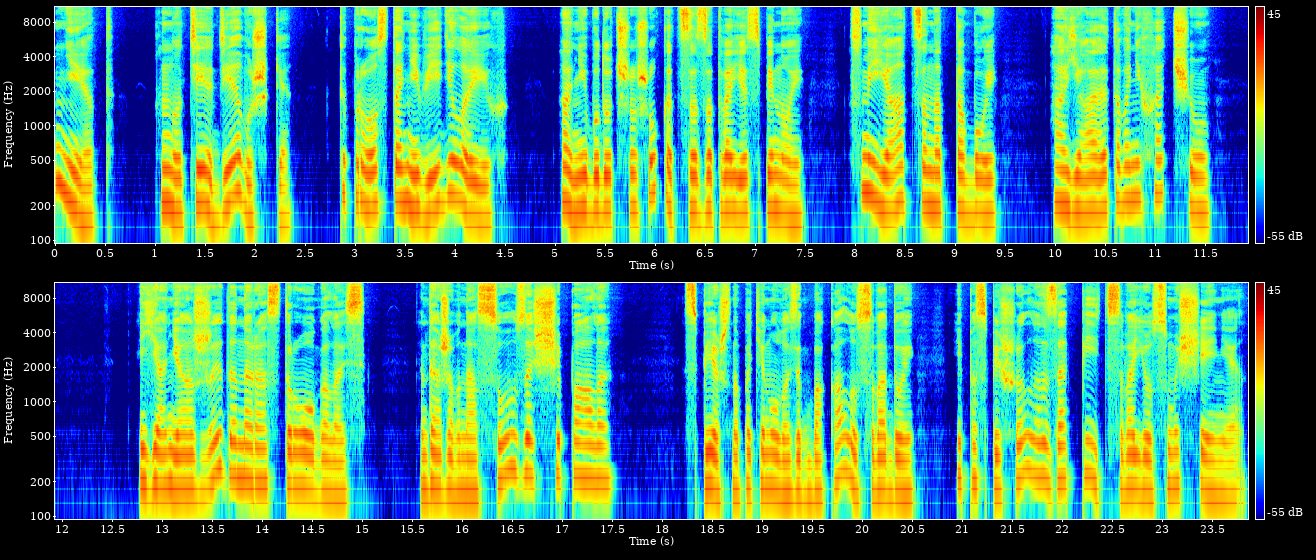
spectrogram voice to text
«Нет, но те девушки, ты просто не видела их. Они будут шушукаться за твоей спиной, смеяться над тобой, а я этого не хочу». Я неожиданно растрогалась, даже в носу защипала, спешно потянулась к бокалу с водой и поспешила запить свое смущение.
